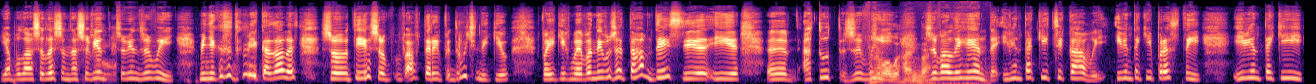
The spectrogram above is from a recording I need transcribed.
Я була ошелешена, що він, що він живий. Мені, казалось, що ті, що автори підручників, по яких ми вони вже там десь, і, і, е, а тут живий. Жива легенда. Жива легенда. І він такий цікавий, і він такий простий, і він такий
